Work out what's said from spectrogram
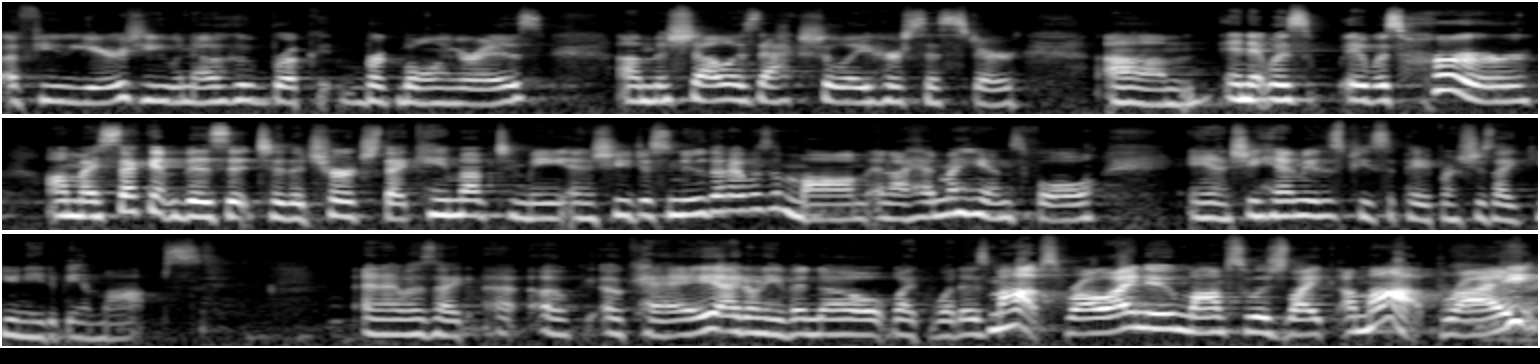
a few years, you know who Brooke, Brooke Bollinger is. Um, Michelle is actually her sister. Um, and it was, it was her on my second visit to the church that came up to me, and she just knew that I was a mom, and I had my hands full. And she handed me this piece of paper, and she's like, You need to be in MOPS. And I was like, uh, okay, I don't even know, like, what is MOPS? For all I knew, MOPS was like a mop, right?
